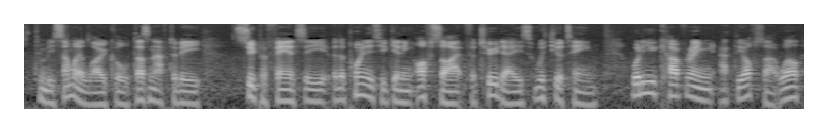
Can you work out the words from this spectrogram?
It can be somewhere local, doesn't have to be super fancy, but the point is you're getting offsite for two days with your team. What are you covering at the offsite? Well,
